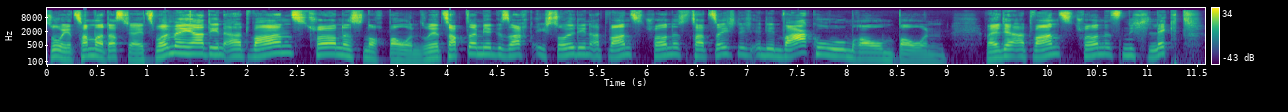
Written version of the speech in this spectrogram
So, jetzt haben wir das ja. Jetzt wollen wir ja den Advanced Furnace noch bauen. So, jetzt habt ihr mir gesagt, ich soll den Advanced Furnace tatsächlich in den Vakuumraum bauen. Weil der Advanced Furnace nicht leckt.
